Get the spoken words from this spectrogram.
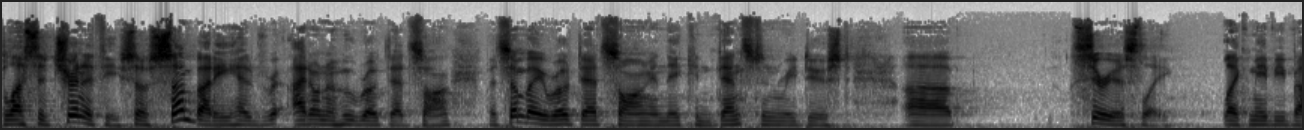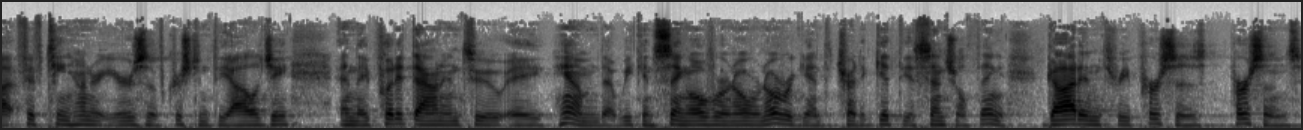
blessed Trinity. So somebody had, I don't know who wrote that song, but somebody wrote that song and they condensed and reduced uh, seriously, like maybe about 1,500 years of Christian theology, and they put it down into a hymn that we can sing over and over and over again to try to get the essential thing God in three persons, persons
